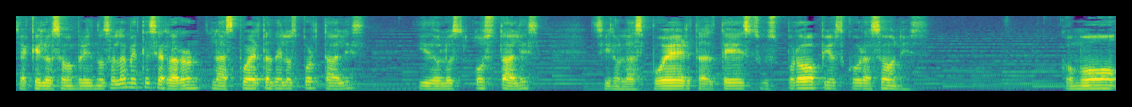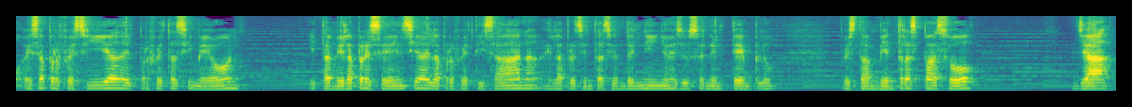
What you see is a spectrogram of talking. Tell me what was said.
ya que los hombres no solamente cerraron las puertas de los portales y de los hostales, sino las puertas de sus propios corazones como esa profecía del profeta Simeón y también la presencia de la profetisa Ana en la presentación del niño Jesús en el templo, pues también traspasó ya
